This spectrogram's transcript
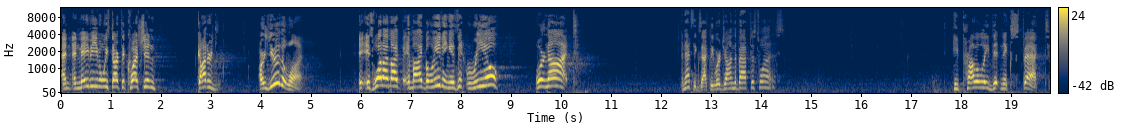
and, and maybe even we start to question, God, are, are you the one? Is what am I, am I believing, is it real or not? And that's exactly where John the Baptist was. He probably didn't expect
